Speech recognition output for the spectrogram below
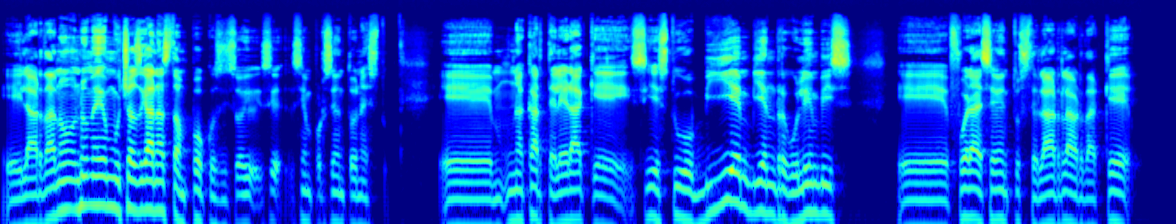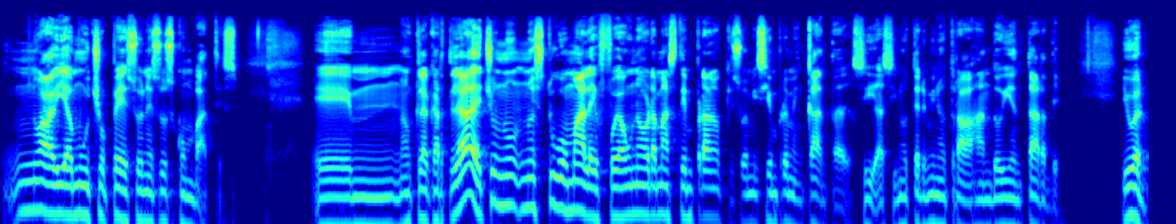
la verdad no, no me dio muchas ganas tampoco, si soy 100% honesto. Una cartelera que sí estuvo bien, bien regulimbis. fuera de ese evento estelar, la verdad que no había mucho peso en esos combates. Em, aunque la cartelera de hecho no, estuvo mala y fue a una hora más temprano, que eso a mí siempre me encanta, así, así no termino trabajando bien tarde. Y bueno,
